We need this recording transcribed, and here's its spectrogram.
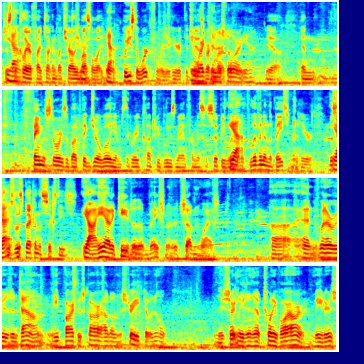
just Yeah. to clarify, talking about Charlie Sure. Musselwhite, Yeah. who used to work for you here at the He Jazz worked Record in the store, yeah. Yeah, and f- famous stories about Big Joe Williams, the great country blues man from Mississippi, living, Yeah. living in the basement here. This Yeah, was this back in the '60s. Yeah, he had a key to the basement at Seven West. Uh, and whenever he was in town, he'd park his car out on the street. There was no, they certainly didn't have 24 hour meters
